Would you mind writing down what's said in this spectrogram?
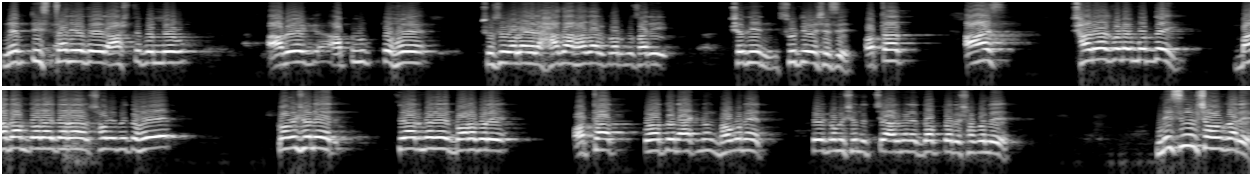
নেতৃস্থানীয়দের আসতে বললেও আবেগ আপ্লুপ্ত হয়ে সচিবালয়ের হাজার হাজার কর্মচারী সেদিন ছুটে এসেছে। অর্থাৎ আজ সাড়ে এগারোটার মধ্যেই বাদাম তলায় তারা সমবেত হয়ে কমিশনের চেয়ারম্যানের বরাবরে, অর্থাৎ পুরাতন এক নং ভবনের পে কমিশনের চেয়ারম্যানের দপ্তরে সকলে মিছিল সহকারে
